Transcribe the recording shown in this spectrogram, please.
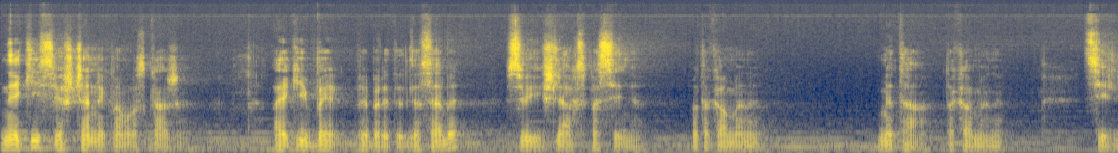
Не який священник вам розкаже, а який ви виберете для себе свій шлях спасіння. Отака в мене мета, така в мене ціль.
